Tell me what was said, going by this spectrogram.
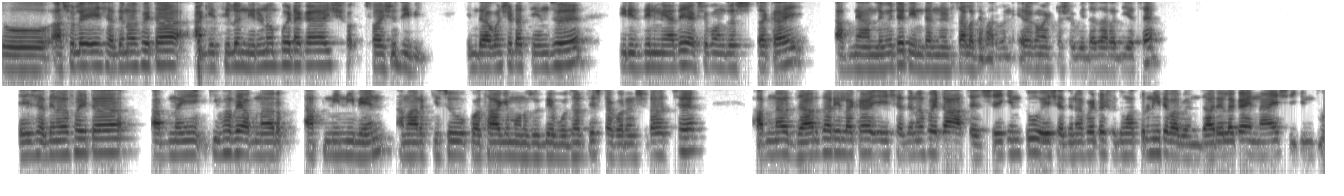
তো আসলে এই স্বাধীন ওয়াইফাইটা আগে ছিল নিরানব্বই টাকায় ছয়শো জিবি, কিন্তু এখন সেটা চেঞ্জ হয়ে তিরিশ দিন মেয়াদে একশো পঞ্চাশ টাকায় আপনি আনলিমিটেড ইন্টারনেট চালাতে পারবেন, এরকম একটা সুবিধা তারা দিয়েছে। এই স্বাধীন ওয়াইফাইটা আপনি কীভাবে আপনার, আপনি নিবেন? আমার কিছু কথা আগে মনোযোগ দিয়ে বোঝার চেষ্টা করেন, সেটা হচ্ছে আপনার যার যার এলাকায় এই স্বাধীন ওয়াইফাইটা আছে, সে কিন্তু এই স্বাধীন ওয়াইফাইটা শুধুমাত্র নিতে পারবেন। যার এলাকায় নাই, সে কিন্তু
